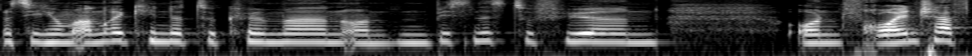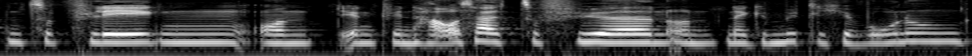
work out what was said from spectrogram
sich um andere Kinder zu kümmern und ein Business zu führen und Freundschaften zu pflegen und irgendwie einen Haushalt zu führen und eine gemütliche Wohnung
